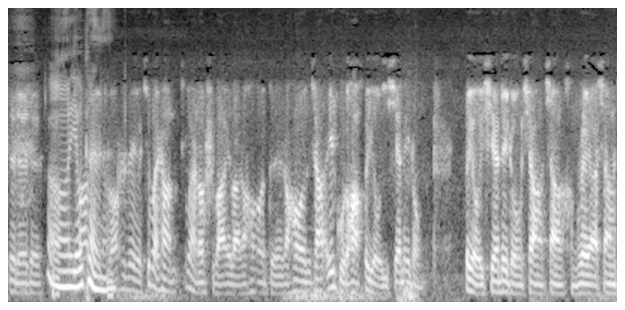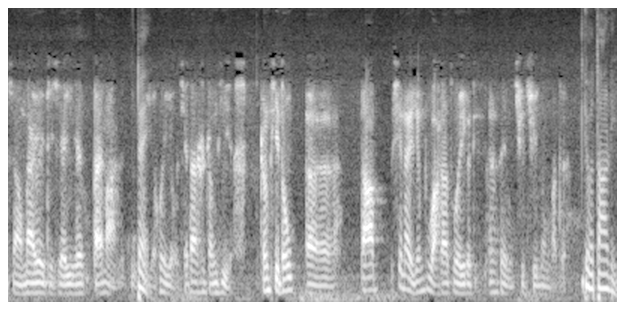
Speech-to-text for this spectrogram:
对对对对，嗯，有可能主要是这个，基本上基本上都十八 A 吧。然后对，然后像 A 股的话，会有一些那种会有一些那种像像恒瑞啊，像像迈瑞这些一些白马的股也会有一些，但是整体整体都呃。大家现在已经不把它作为一个 defensive 去去弄了，对，有道理。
